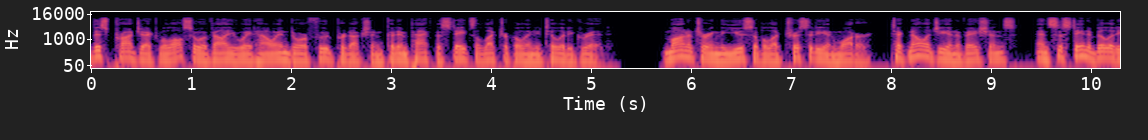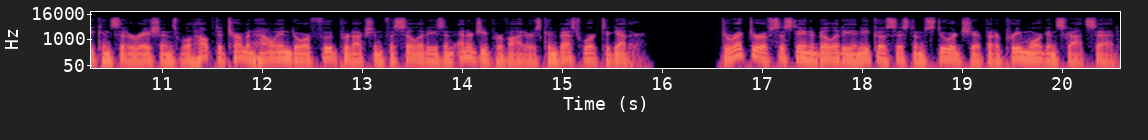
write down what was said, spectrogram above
this project will also evaluate how indoor food production could impact the state's electrical and utility grid. Monitoring the use of electricity and water, technology innovations, and sustainability considerations will help determine how indoor food production facilities and energy providers can best work together. Director of Sustainability and Ecosystem Stewardship at EPRI Morgan Scott said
